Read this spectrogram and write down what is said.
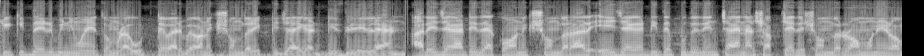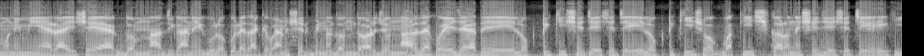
টিকিটের বিনিময়ে তোমরা উঠতে পারবে। অনেক সুন্দর একটি জায়গা। ডিজনিল্যান্ড। আর এই জায়গাটি দেখো অনেক সুন্দর। আর এই জায়গাটিতে প্রতিদিন চায়নার সবচাইতে সুন্দর রমণী রমণী মেয়েরা এসে একদম নাচ গান এগুলো করে থাকে মানুষের বিনোদন দেওয়ার জন্য। আর দেখো এই জায়গাতে এই লোকটি কি সেজে এসেছে? এই লোকটি কি শোক বা কি কারণে সেজে এসেছে? কি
